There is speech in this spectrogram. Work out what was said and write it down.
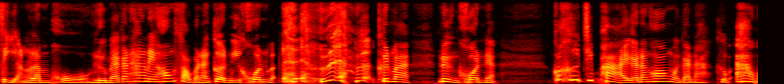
เสียงลำโพง หรือแม้กระทั่งในห้องสอบวันนั้นเกิดมีคนแบบขึ้นมาหนึ่งคนเนี่ย ก็คือชิบหายกันทั้งห้องเหมือนกันนะคืออ้าว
